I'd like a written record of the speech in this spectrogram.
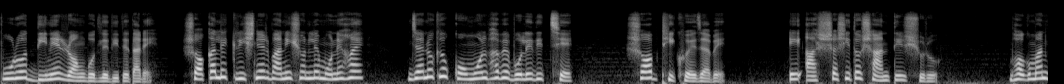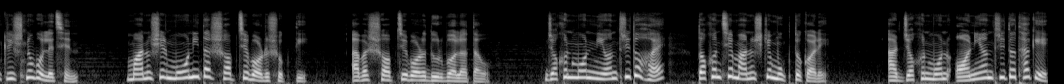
পুরো দিনের রং বদলে দিতে পারে। সকালে কৃষ্ণের বাণী শুনলে মনে হয় যেন কেউ কোমলভাবে বলে দিচ্ছে, সব ঠিক হয়ে যাবে। এই আশ্বাসিত শান্তির শুরু। ভগবান কৃষ্ণ বলেছেন, মানুষের মনই তার সবচেয়ে বড় শক্তি, আবার সবচেয়ে বড় দুর্বলতাও। যখন মন নিয়ন্ত্রিত হয়, তখন সে মানুষকে মুক্ত করে। আর যখন মন অনিয়ন্ত্রিত থাকে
